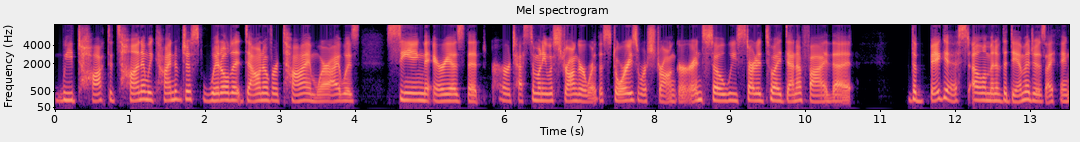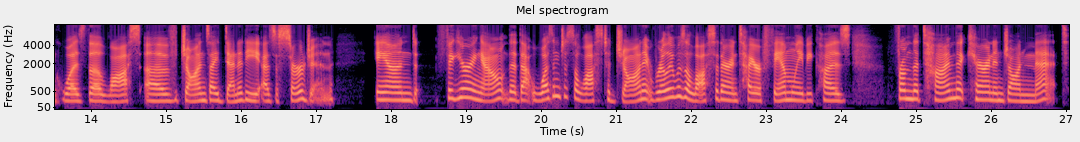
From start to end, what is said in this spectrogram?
we talked a ton and we kind of just whittled it down over time where I was seeing the areas that her testimony was stronger, where the stories were stronger. And so we started to identify that the biggest element of the damages, I think, was the loss of John's identity as a surgeon. And figuring out that that wasn't just a loss to John, it really was a loss to their entire family because from the time that Karen and John met,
